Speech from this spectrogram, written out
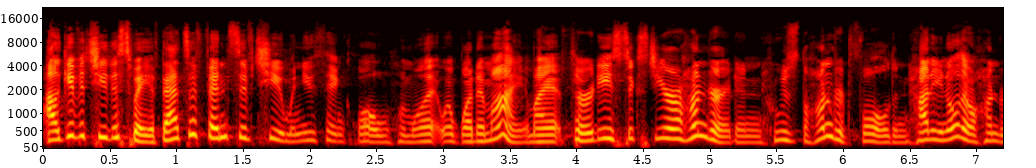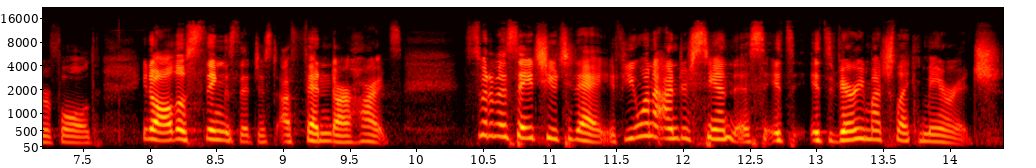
I'll give it to you this way. If that's offensive to you, when you think, well, what, what am I? Am I at 30, 60, or 100? And who's the hundredfold? And how do you know they're hundredfold? You know, all those things that just offend our hearts. That's what I'm going to say to you today. If you want to understand this, it's, it's very much like marriage.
